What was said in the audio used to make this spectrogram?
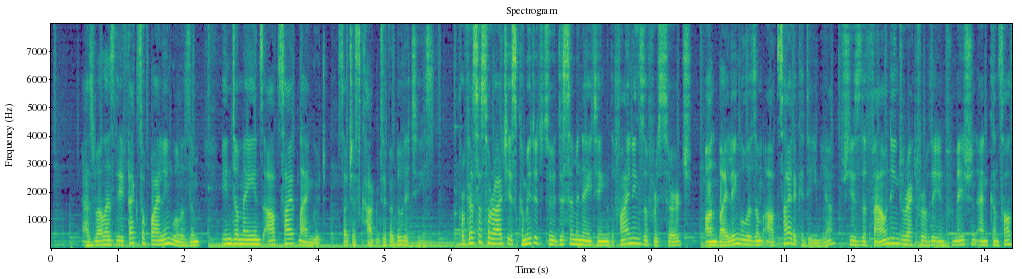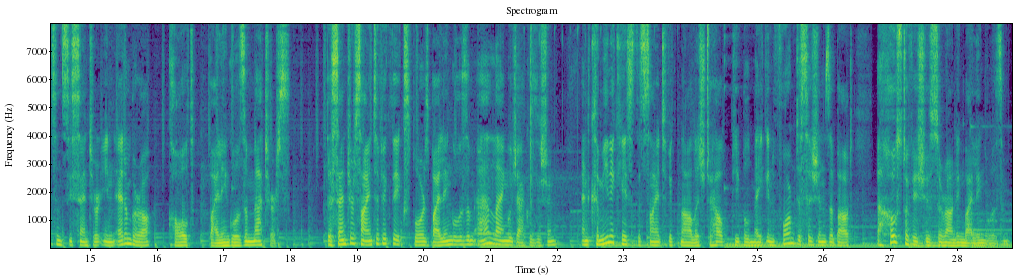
as well as the effects of bilingualism in domains outside language, such as cognitive abilities. Professor Sorace is committed to disseminating the findings of research on bilingualism outside academia. She is the founding director of the Information and Consultancy Center in Edinburgh called Bilingualism Matters. The center scientifically explores bilingualism and language acquisition and communicates the scientific knowledge to help people make informed decisions about a host of issues surrounding bilingualism.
